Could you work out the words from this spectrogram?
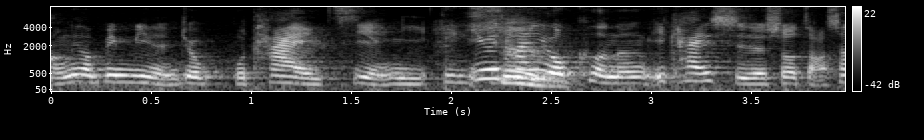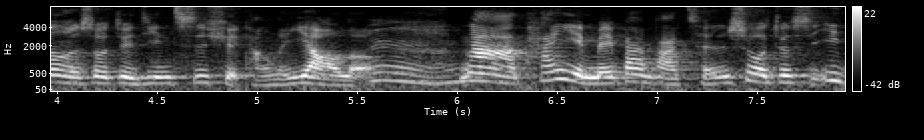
糖尿病病人就不太建议，因为他有可能一开始的时候，早上的时候就已经吃血糖的药了，嗯，那他也没办法承受，就是一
